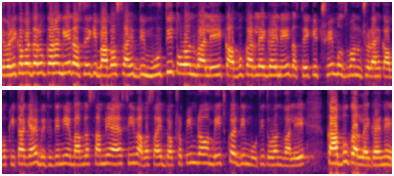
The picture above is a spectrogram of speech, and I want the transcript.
ਤੇ ਬੜੀ ਖਬਰ ਦਾ ਕਰਾਂਗੇ ਦੱਸੇ ਕਿ ਬਾਬਾ ਸਾਹਿਬ ਦੀ ਮੂਰਤੀ ਤੋੜਨ ਵਾਲੇ ਕਾਬੂ ਕਰ ਲਏ ਗਏ ਨੇ। ਦੱਸੇ ਕਿ 6 ਮੁਲਜ਼ਮਾਂ ਨੂੰ ਜਿਹੜਾ ਹੈ ਕਾਬੂ ਕੀਤਾ ਗਿਆ ਹੈ। ਬੀਤੇ ਦਿਨ ਇਹ ਮਾਮਲਾ ਸਾਹਮਣੇ ਆਇਆ ਸੀ। ਬਾਬਾ ਸਾਹਿਬ ਡਾਕਟਰ ਭੀਮ ਰਾਓ ਅੰਬੇਡਕਰ ਦੀ ਮੂਰਤੀ ਤੋੜਨ ਵਾਲੇ ਕਾਬੂ ਕਰ ਲਏ ਗਏ ਨੇ।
